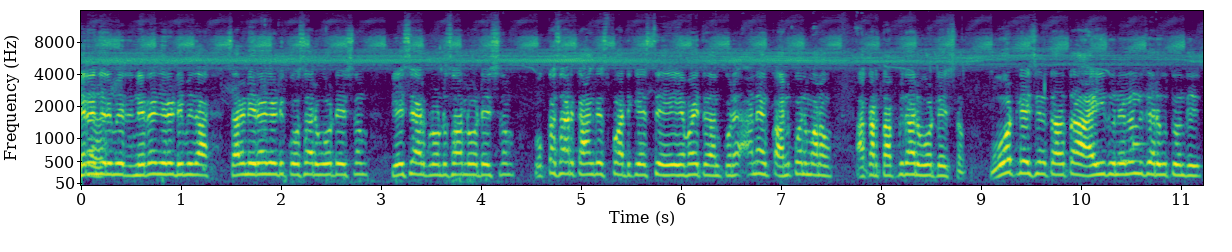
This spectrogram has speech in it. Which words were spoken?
నిరంజన్ రెడ్డి నిరంజన్ రెడ్డి మీద సరే నిరంజన్ రెడ్డికి ఒకసారి ఓటేసినాం కేసీఆర్ రెండు సార్లు ఓటేసినాం ఒక్కసారి కాంగ్రెస్ పార్టీకి వేస్తే ఏమవుతుంది అనుకుని అని అనుకొని మనం అక్కడ తప్పిదారి ఓట్లేసినాం. ఓట్లు వేసిన తర్వాత ఐదు నెలలు జరుగుతుంది.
